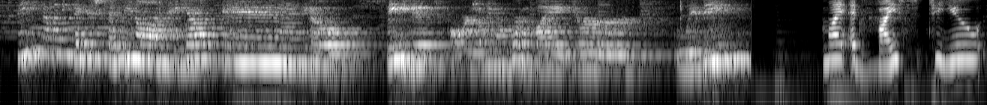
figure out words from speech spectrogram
saving the money that you're spending on takeout and, you know, saving it for something more important, like your living. My advice to you,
